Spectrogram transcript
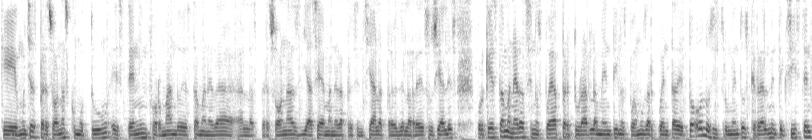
que muchas personas como tú estén informando de esta manera a las personas, ya sea de manera presencial, a través de las redes sociales, porque de esta manera se nos puede aperturar la mente y nos podemos dar cuenta de todos los instrumentos que realmente existen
